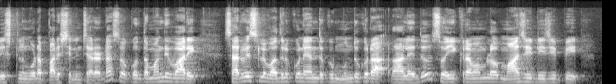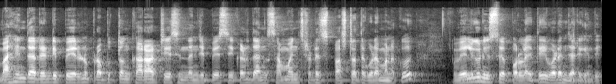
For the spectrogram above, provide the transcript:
లిస్టులను కూడా పరిశీలించారట. సో కొంతమంది వారి సర్వీసులు వదులుకునేందుకు ముందుకు రా రాలేదు. సో ఈ క్రమంలో మాజీ డీజీపీ మహేందర్ రెడ్డి పేరును ప్రభుత్వం ఖరారు చేసిందని చెప్పేసి ఇక్కడ దానికి సంబంధించిన స్పష్టత కూడా మనకు వెలుగు న్యూస్ పేపర్లో అయితే ఇవ్వడం జరిగింది.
